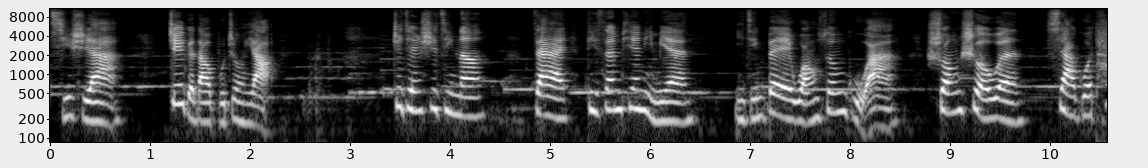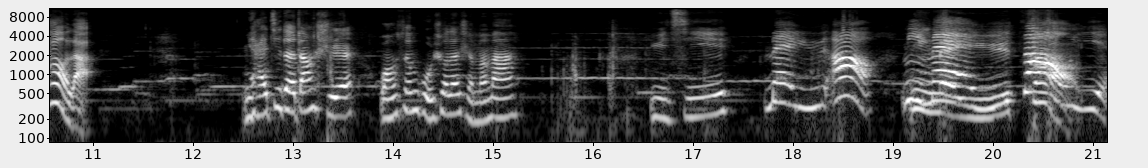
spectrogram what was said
其实啊，这个倒不重要。这件事情呢，在第三篇里面已经被王孙谷啊双设问下过套了。你还记得当时王孙谷说了什么吗？与其美于傲，宁美于造也。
